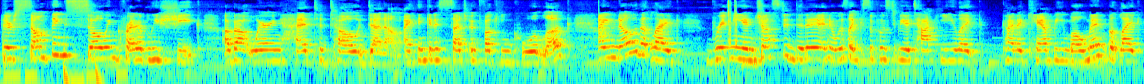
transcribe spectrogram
there's something so incredibly chic about wearing head to toe denim. I think it is such a fucking cool look. I know that like Britney and Justin did it and it was like supposed to be a tacky like kind of campy moment but like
